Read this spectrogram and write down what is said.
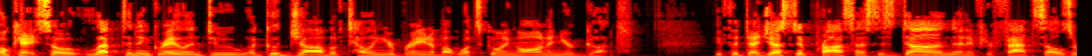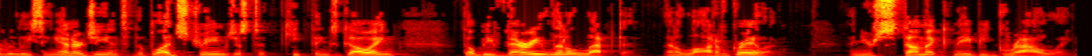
Okay, so leptin and ghrelin do a good job of telling your brain about what's going on in your gut. If the digestive process is done and if your fat cells are releasing energy into the bloodstream just to keep things going, there'll be very little leptin and a lot of ghrelin, and your stomach may be growling.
